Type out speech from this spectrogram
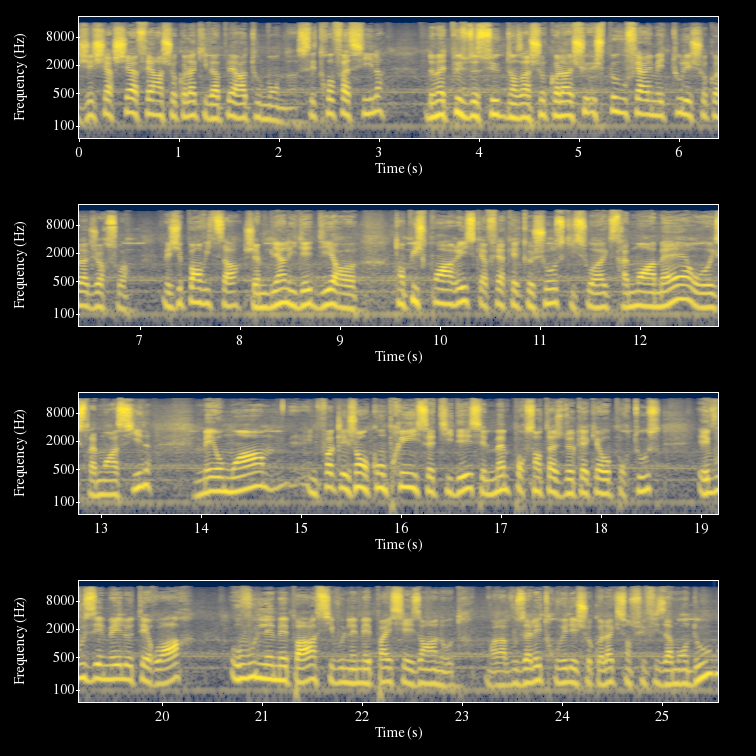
j'ai cherché à faire un chocolat qui va plaire à tout le monde. C'est trop facile de mettre plus de sucre dans un chocolat. Je, peux vous faire aimer tous les chocolats que je reçois, mais j'ai pas envie de ça. J'aime bien l'idée de dire, euh, tant pis, je prends un risque à faire quelque chose qui soit extrêmement amer ou extrêmement acide, mais au moins, une fois que les gens ont compris cette idée, c'est le même pourcentage de cacao pour tous, et vous aimez le terroir. Ou vous ne l'aimez pas, si vous ne l'aimez pas, essayez-en un autre. Voilà, vous allez trouver des chocolats qui sont suffisamment doux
